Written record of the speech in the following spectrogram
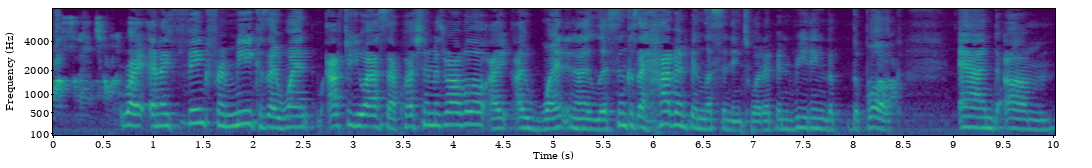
listening to it. Right, and I think for me, because I went after you asked that question, Ms. Ravelo, I, I went and I listened because I haven't been listening to it. I've been reading the, the book, and um,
